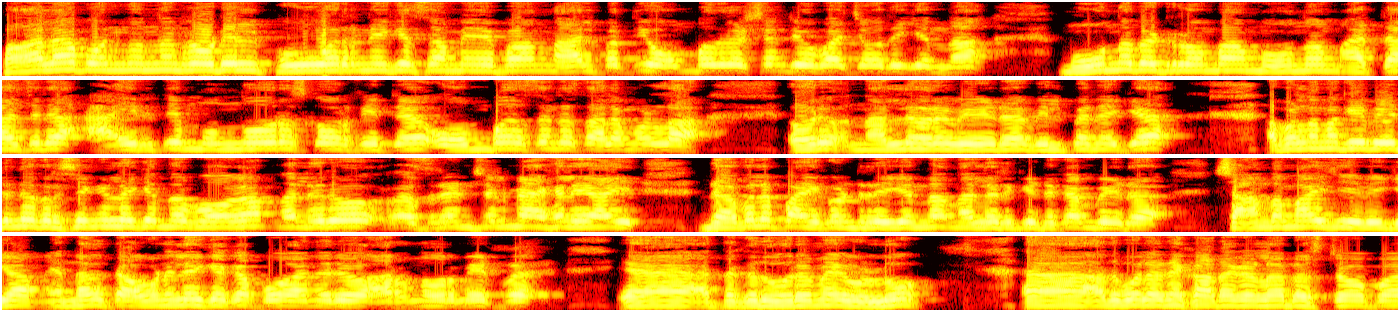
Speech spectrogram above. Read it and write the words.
പാലാ പൊൻകുന്നൻ റോഡിൽ പൂവർണിക സമീപം നാൽപ്പത്തി ഒമ്പത് ലക്ഷം രൂപ ചോദിക്കുന്ന മൂന്ന് ബെഡ്റൂം മൂന്നും അറ്റാച്ച്ഡ് ആയിരത്തി മുന്നൂറ് സ്ക്വയർ ഫീറ്റ് ഒമ്പത് സെന്റ് സ്ഥലമുള്ള ഒരു നല്ലൊരു വീട് വിൽപ്പനയ്ക്ക് അപ്പോൾ നമുക്ക് ഈ വീടിന്റെ ദൃശ്യങ്ങളിലേക്ക് ഒന്ന് പോകാം. നല്ലൊരു റെസിഡൻഷ്യൽ മേഖലയായി ഡെവലപ്പ് ആയിക്കൊണ്ടിരിക്കുന്ന നല്ലൊരു കിടക്കൻ വീട് ശാന്തമായി ജീവിക്കാം. എന്നാൽ ടൗണിലേക്കൊക്കെ പോകാനൊരു അറുന്നൂറ് മീറ്റർ അത്തൊക്കെ ദൂരമേ ഉള്ളൂ. അതുപോലെ തന്നെ കടകൾ ബസ് സ്റ്റോപ്പ്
